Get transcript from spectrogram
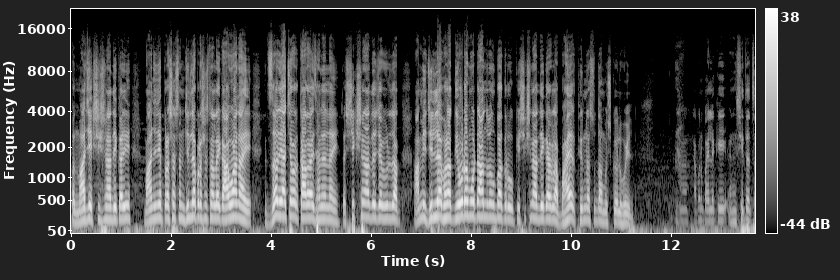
पण माझी एक शिक्षणाधिकारी माननीय प्रशासन जिल्हा प्रशासनाला एक आव्हान आहे जर याच्यावर कारवाई झाली नाही तर शिक्षणाच्या विरोधात आम्ही जिल्ह्याभरात एवढं मोठं आंदोलन उभा करू की शिक्षणाधिकाऱ्याला बाहेर फिरणं सुद्धा मुश्किल होईल. आपण पाहिलं की निश्चितच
